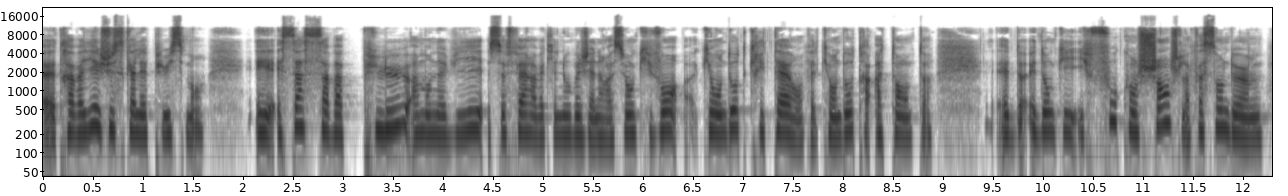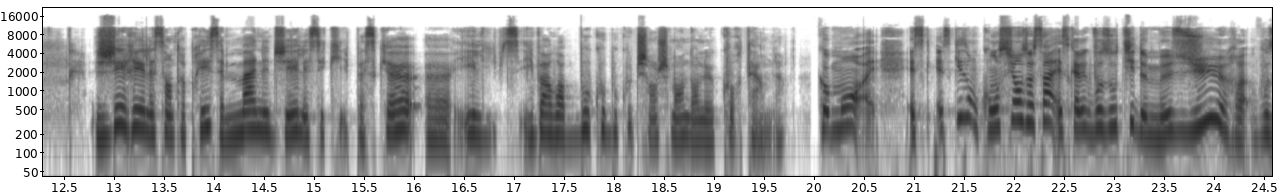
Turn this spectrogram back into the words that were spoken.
euh, travaillé jusqu'à l'épuisement. Et, et ça, ça va plus, à mon avis, se faire avec les nouvelles générations qui vont, qui ont d'autres critères en fait, qui ont d'autres attentes. Et, do- et donc, il il faut qu'on change la façon de gérer les entreprises et manager les équipes parce que euh, il, il va y avoir beaucoup, beaucoup de changements dans le court terme. Là. Comment est-ce est-ce qu'ils ont conscience de ça? Est-ce qu'avec vos outils de mesure, vous,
